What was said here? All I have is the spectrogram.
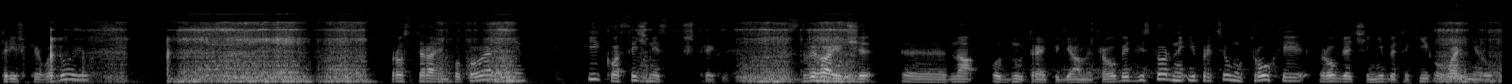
трішки водою, розтираємо по поверхні і класичний штрих. Здвигаючи е, на одну третю діаметра обидві сторони, і при цьому трохи роблячи ніби такі овальні рухи.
